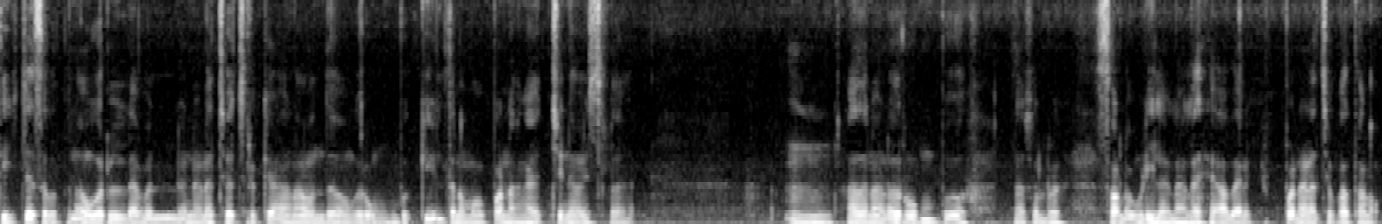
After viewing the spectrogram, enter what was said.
டீச்சர்ஸை வந்து நான் ஒரு லெவலில் நினச்சி வச்சுருக்கேன். ஆனால் வந்து அவங்க ரொம்ப கீழ்த்தனமாக பண்ணாங்க சின்ன வயசில். அதனால் ரொம்ப என்ன சொல்கிறேன் சொல்ல முடியல என்னால். அதை இப்போ நினச்சி பார்த்தாலும்.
